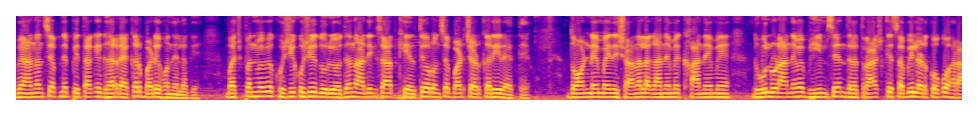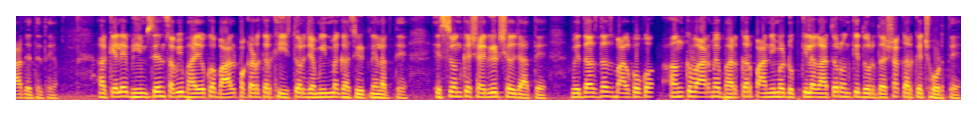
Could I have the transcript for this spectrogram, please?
वे आनंद से अपने पिता के घर रहकर बड़े होने लगे। बचपन में वे खुशी खुशी दुर्योधन आदि के साथ खेलते और उनसे बढ़ चढ़कर ही रहते। दौड़ने में, निशाना लगाने में, खाने में, धूल उड़ाने में भीमसेन धृतराज के सभी लड़कों को हरा देते थे। अकेले भीमसेन सभी भाइयों को बाल पकड़कर खींचते और ज़मीन में घसीटने लगते। इससे उनके शरीर छिल जाते। वे दस दस बालकों को अंकवार में भरकर पानी में डुबकी लगाते और उनकी दुर्दशा करके छोड़ते।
